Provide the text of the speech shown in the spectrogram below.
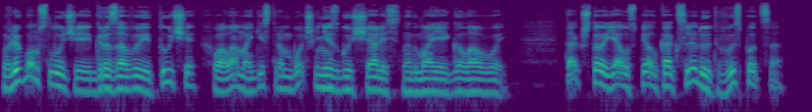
В любом случае, грозовые тучи, хвала магистрам, больше не сгущались над моей головой. Так что я успел как следует выспаться,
